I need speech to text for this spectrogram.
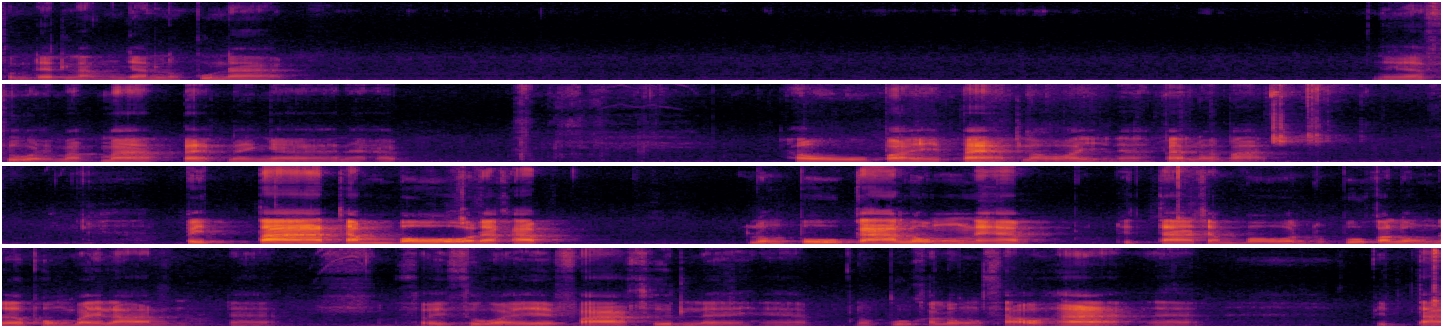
สมเด็จหลังยันหลวงปู่นาคเนื้อสวยมาก ๆ แปลกในงานะครับ เอาไปแปดร้อยนะแปดร้อยบาท ปิดตาจัมโบ้นะครับ หลวงปู่กาหลงนะครับ ปิดตาจัมโบ้หลวงปู่กาหลงเนื้อผงใบลานนะฮะสวยๆฟ้าขึ้นเลยนะครับหลวงปู่กาหลงเสาห้านะฮะปิดตา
